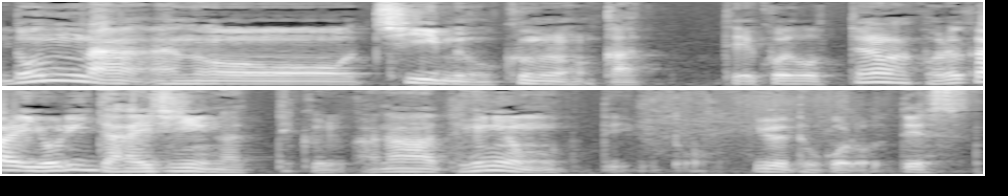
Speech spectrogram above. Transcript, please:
ー、どんな、あのー、チームを組むのかっていうことっていうのが、これからより大事になってくるかなというふうに思っているというところです。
